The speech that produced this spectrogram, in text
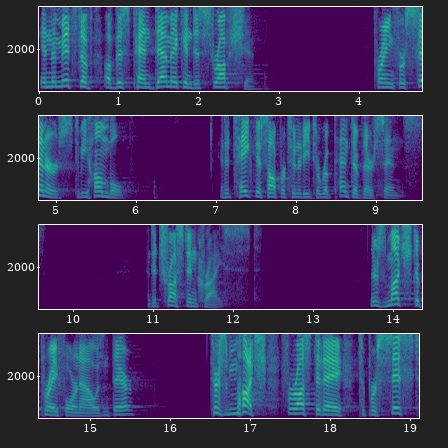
in the midst of, of this pandemic and disruption, praying for sinners to be humbled, and to take this opportunity to repent of their sins and to trust in Christ. There's much to pray for now, isn't there? There's much for us today to persist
